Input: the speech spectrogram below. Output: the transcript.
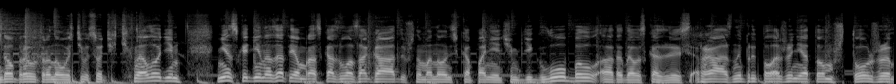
Доброе утро, новости высоких технологий. Несколько дней назад я вам рассказывал о загадочном анонсе компании HMD Global. А тогда высказывались разные предположения о том, что же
